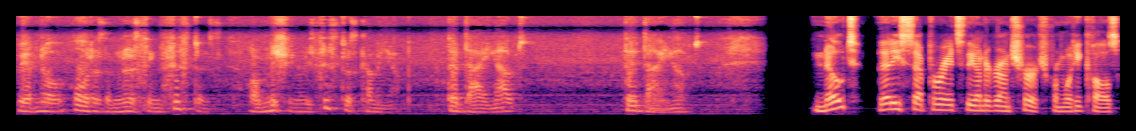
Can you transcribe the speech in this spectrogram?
We have no orders of nursing sisters or missionary sisters coming up. They're dying out they're dying out. Note that he separates the underground church from what he calls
